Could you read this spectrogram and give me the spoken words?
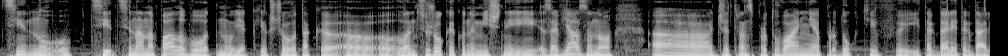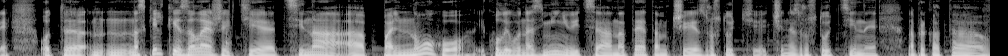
ці ну ці ціна на паливо, ну як якщо так е, е, ланцюжок економічний зав'язано, адже транспортування продуктів і так далі. і так далі. От е, наскільки залежить ціна пального, і коли вона змінюється на те, там чи зростуть чи не зростуть ціни, наприклад, в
